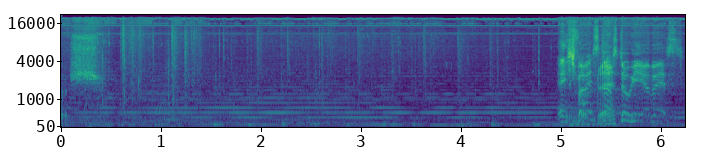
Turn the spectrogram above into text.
Ktoś. Ich weiß, dass du hier bist.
